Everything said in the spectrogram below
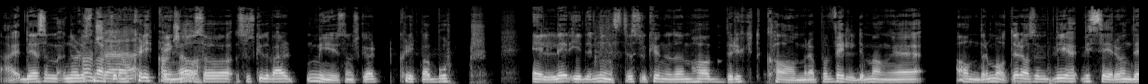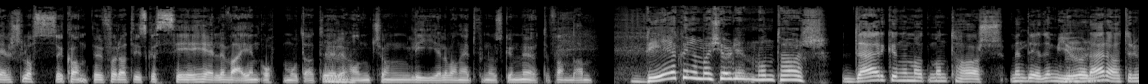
Nei, det som, når du Kanskje- snakker om klippinga, så, så skulle det vært mye som skulle vært klippa bort. Eller i det minste så kunne de ha brukt kamera på veldig mange andre måter. Altså, vi, vi ser jo en del slåssekamper for at vi skal se hele veien opp mot at Mm. han Chong-Li, eller hva han heter for noe, skulle møte Van Damme. Det kunne ha kjørt i en montasje. Der kunne de hatt montasje, men det de Mm. gjør der, er at de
